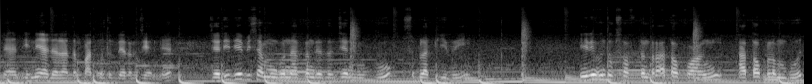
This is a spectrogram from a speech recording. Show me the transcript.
dan ini adalah tempat untuk deterjennya. Jadi dia bisa menggunakan deterjen bubuk sebelah kiri. Ini untuk softener atau pewangi atau pelembut.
